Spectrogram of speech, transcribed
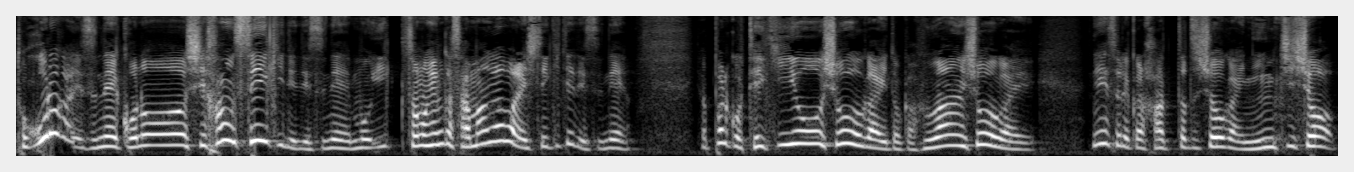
ところがですね、この四半世紀でですね、もうその辺が様変わりしてきてですね、やっぱりこう適応障害とか不安障害、ね、それから発達障害、認知症、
